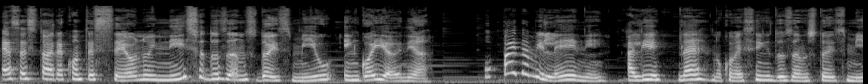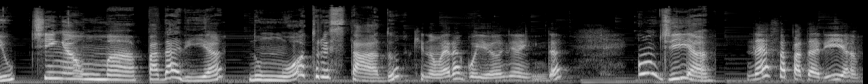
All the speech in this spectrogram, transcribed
Essa história aconteceu no início dos anos 2000 em Goiânia. O pai da Milene, ali, né, no comecinho dos anos 2000, tinha uma padaria num outro estado, que não era Goiânia ainda. Um dia, nessa padaria,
